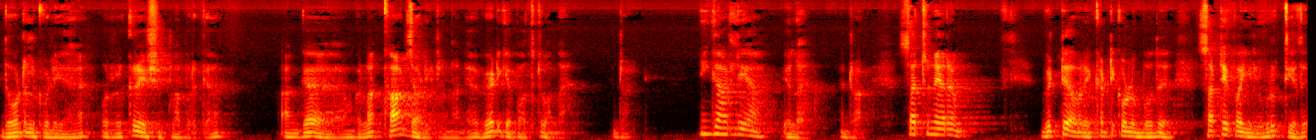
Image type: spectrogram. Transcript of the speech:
இந்த ஹோட்டலுக்கு வெளியே ஒரு ரெக்ரியேஷன் கிளப் இருக்கு. அங்கே அவங்கெல்லாம் கார்ட்ஸ் ஆடிட்டு இருந்தாங்க. வேடிக்கை பார்த்துட்டு வந்தேன். என்றான். நீங்கள் ஆடலையா? இல்லை என்றான். சற்று நேரம் விட்டு அவரை கட்டிக்கொள்ளும்போது சட்டை பையில் உறுத்தியது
